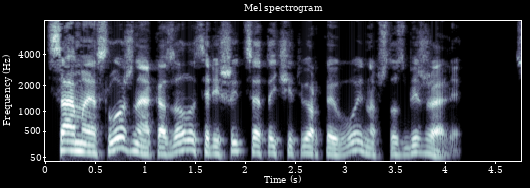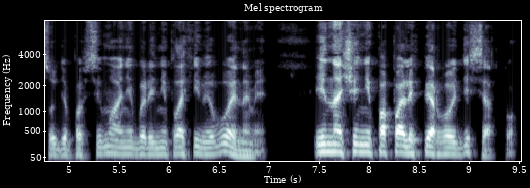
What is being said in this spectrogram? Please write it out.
Самое сложное оказалось решить с этой четверкой воинов, что сбежали. Судя по всему, они были неплохими воинами, иначе не попали в первую десятку.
